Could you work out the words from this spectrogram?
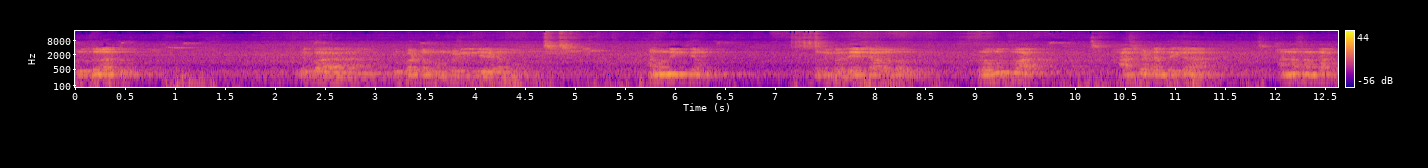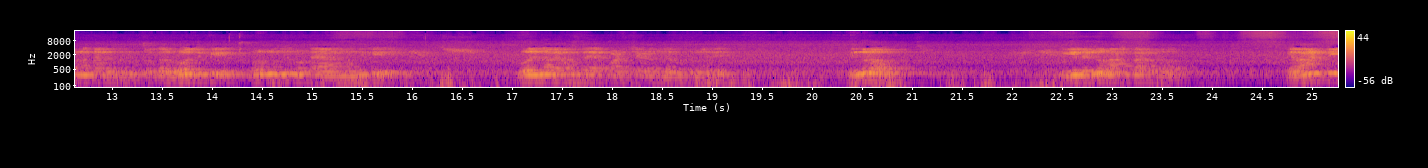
వృద్ధులకు ఒక దుప్పట్లు పంపిణీ చేయడము అనునిత్యం కొన్ని ప్రదేశాలలో ప్రభుత్వ హాస్పిటల్ దగ్గర అన్న సంతర్పణ జరుగుతుంది. ఒక రోజుకి రోజు నుంచి నూట యాభై మందికి భోజన వ్యవస్థ ఏర్పాటు చేయడం జరుగుతున్నది. ఇందులో ఈ రెండు రాష్ట్రాలలో ఎలాంటి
